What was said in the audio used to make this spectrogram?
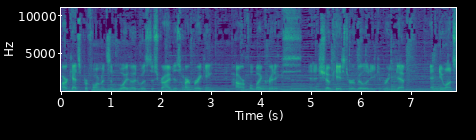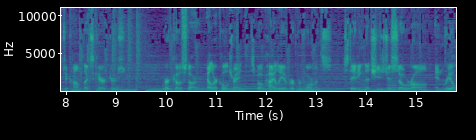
Arquette's performance in Boyhood was described as heartbreaking and powerful by critics, and it showcased her ability to bring depth and nuance to complex characters. Her co star, Ellar Coltrane, spoke highly of her performance, stating that she's just so raw and real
